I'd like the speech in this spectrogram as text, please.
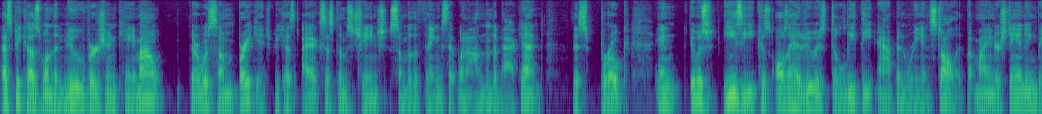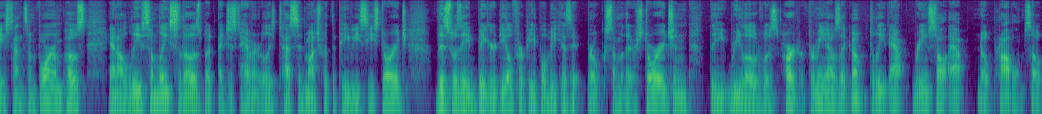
That's because when the new version came out, there was some breakage because IX Systems changed some of the things that went on in the back end. This broke and it was easy because all I had to do is delete the app and reinstall it. But my understanding based on some forum posts, and I'll leave some links to those, but I just haven't really tested much with the PVC storage. This was a bigger deal for people because it broke some of their storage and the reload was harder. For me, I was like, oh, delete app, reinstall app, no problem. So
